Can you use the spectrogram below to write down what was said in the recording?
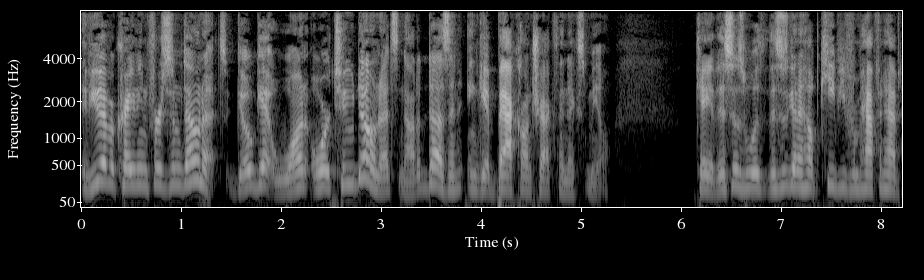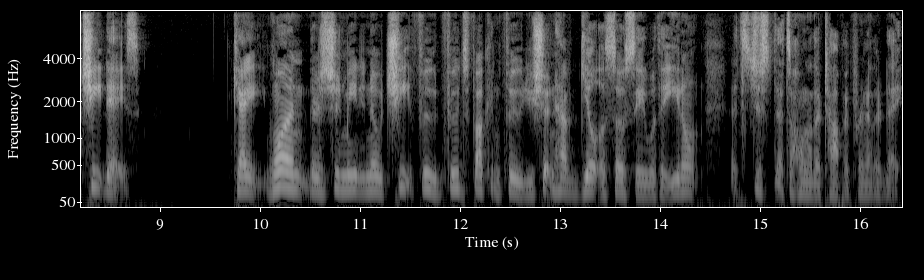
If you have a craving for some donuts, go get one or two donuts, not a dozen, and get back on track the next meal. Okay, this is what this is going to help keep you from having to have cheat days. Okay, one, there should be no cheat food. Food's fucking food. You shouldn't have guilt associated with it. You don't. That's just that's a whole other topic for another day.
